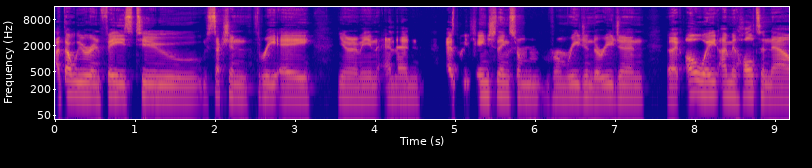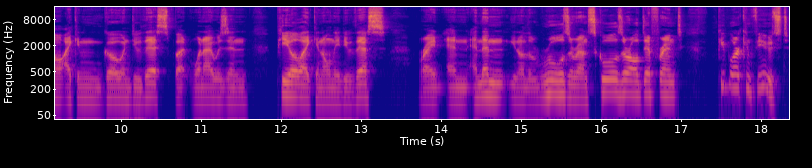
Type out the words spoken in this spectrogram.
I thought we were in phase two, section 3A, you know what I mean? And then as we change things from from region to region, like, oh wait, I'm in Halton now, I can go and do this, but when I was in Peel, I can only do this, right? And and then you know the rules around schools are all different people are confused.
